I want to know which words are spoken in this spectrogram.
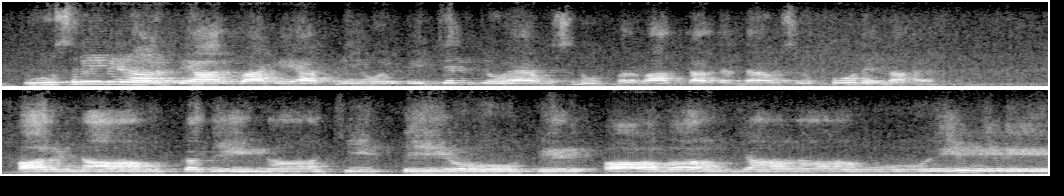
ਦੂਸਰੇ ਦੇ ਨਾਲ ਪਿਆਰ ਪਾ ਕੇ ਆਪਣੀ ਉਹ ਇੱਜ਼ਤ ਜੋ ਹੈ ਉਸ ਨੂੰ ਬਰਬਾਦ ਕਰ ਦਿੰਦਾ ਉਸ ਨੂੰ ਖੋ ਦਿੰਦਾ ਹੈ। ਹਰ ਨਾਮ ਕਦੇ ਨਾ ਚੇਤੇ ਚੇਤਿਓ, ਫਿਰ ਆਵਾਂ ਜਾਣਾ ਓਏ।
